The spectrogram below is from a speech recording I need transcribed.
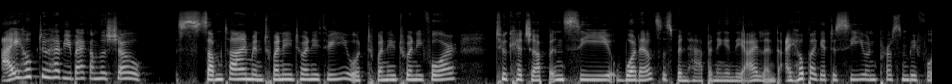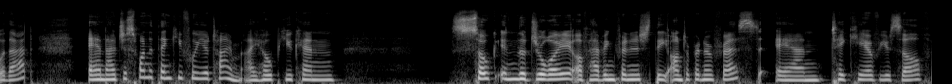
I hope to have you back on the show sometime in 2023 or 2024 to catch up and see what else has been happening in the island. I hope I get to see you in person before that. And I just want to thank you for your time. I hope you can soak in the joy of having finished the Entrepreneur Fest and take care of yourself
